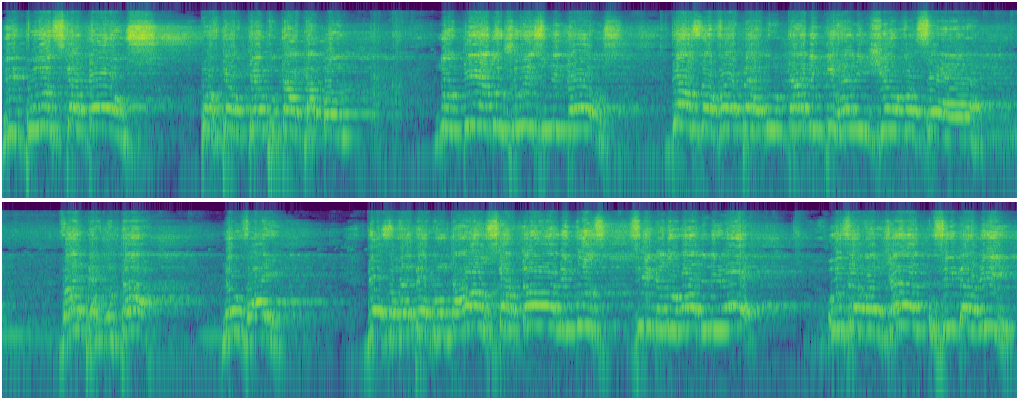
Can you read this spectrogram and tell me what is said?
e busca Deus, porque o tempo está acabando. No dia do juízo de Deus, Deus não vai perguntar de que religião você era. Vai perguntar? Não vai. Deus não vai perguntar, os católicos ficam do lado direito, os evangélicos ficam ali,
